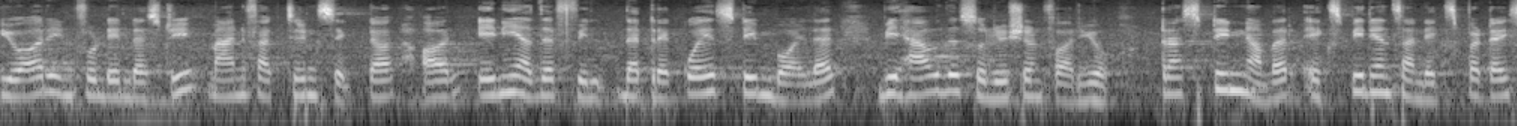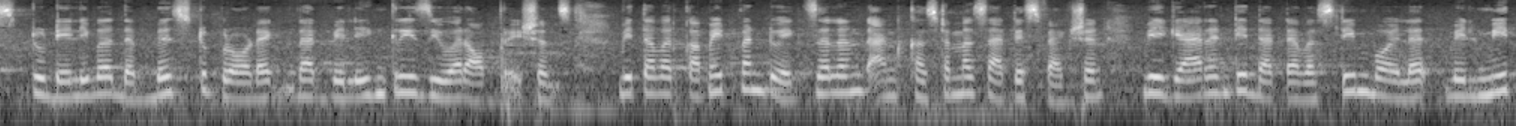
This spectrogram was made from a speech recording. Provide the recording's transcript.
you are in food industry, manufacturing sector or any other field that requires steam boiler, we have the solution for you. Trust in our experience and expertise to deliver the best product that will increase your operations. With our commitment to excellence and customer satisfaction, we guarantee that our steam boiler will meet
